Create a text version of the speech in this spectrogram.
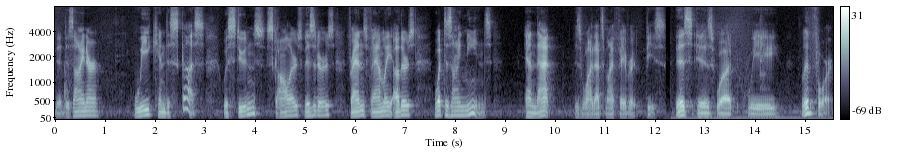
the designer, we can discuss with students, scholars, visitors, friends, family, others, what design means. And that is why that's my favorite piece. This is what we live for,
